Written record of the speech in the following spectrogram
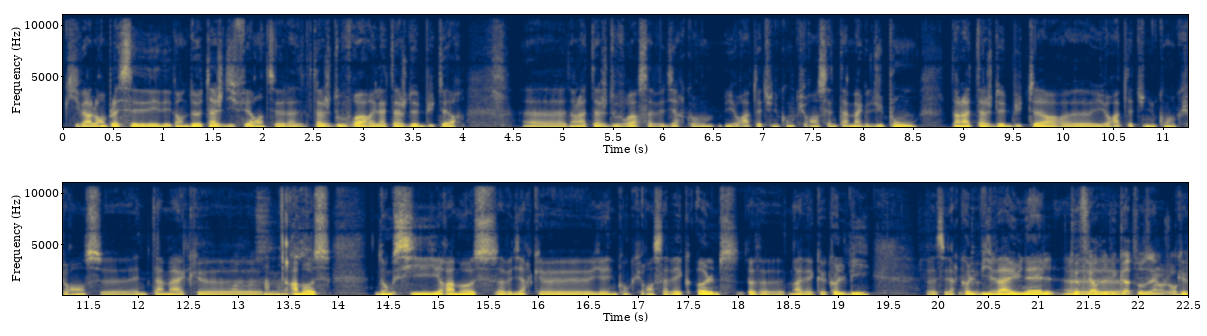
qui va le remplacer? Dans deux tâches différentes, la tâche d'ouvreur et la tâche de buteur. Dans la tâche d'ouvreur, ça veut dire qu'il y aura peut-être une concurrence Ntamak Dupont. Dans la tâche de buteur, il y aura peut-être une concurrence Ntamak Ramos. Donc si Ramos, ça veut dire qu'il y a une concurrence avec Holmes, avec Colby. Euh, c'est-à-dire Colby va à une aile. Que faire de euh, Lucas Tozin aujourd'hui?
